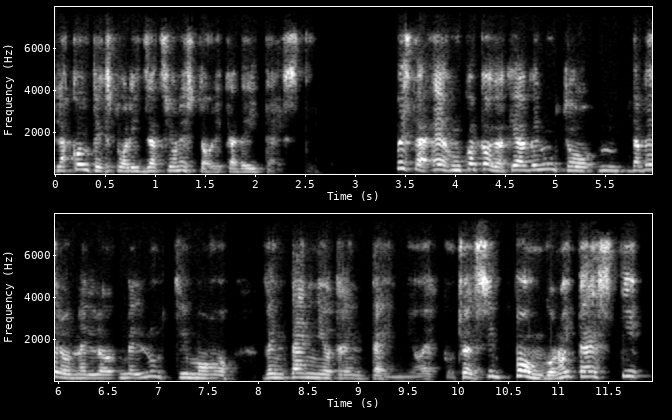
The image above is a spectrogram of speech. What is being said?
la contestualizzazione storica dei testi. Questo è un qualcosa che è avvenuto mh, davvero nel, nell'ultimo ventennio, trentennio, ecco. cioè si pongono i testi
